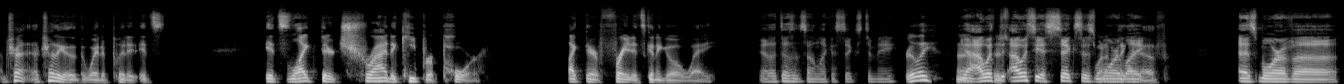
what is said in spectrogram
I'm trying. I'm trying to think of the way to put it. It's it's like they're trying to keep rapport, like they're afraid it's going to go away. yeah. That doesn't sound like a six to me. Really? Huh, yeah, I would I would see a six as more like of. as more of a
